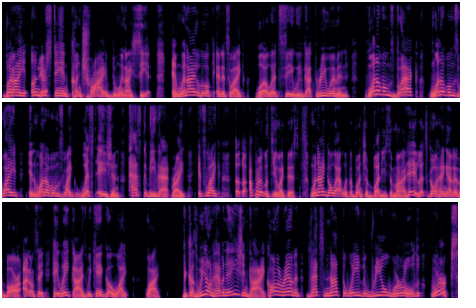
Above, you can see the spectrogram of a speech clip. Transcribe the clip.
But I understand yeah. contrived when I see it. And when I look and it's like, well, let's see, we've got three women. One of them's black, one of them's white, and one of them's like West Asian. Has to be that, right? It's like, uh, uh I'll put it to you like this. When I go out with a bunch of buddies of mine, hey, let's go hang out at a bar, I don't say, hey, wait, guys, we can't go. white. Why? Because we don't have an Asian guy. Call around, and that's not the way the real world works.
